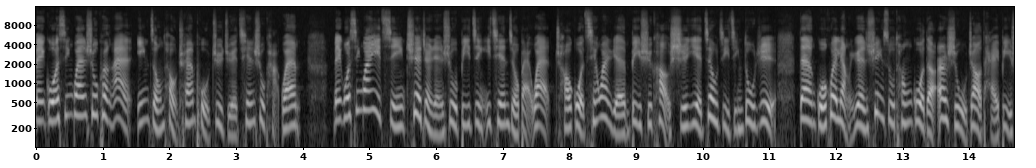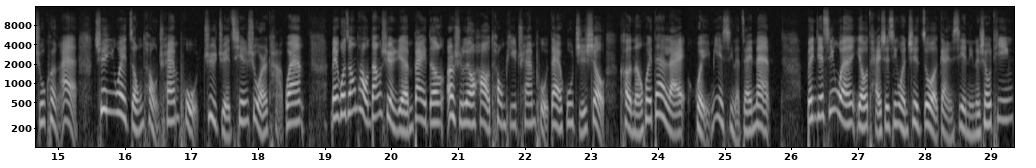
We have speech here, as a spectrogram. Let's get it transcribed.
美国新冠纾困案因总统川普拒绝签署卡关，美国新冠疫情确诊人数逼近一千九百万，超过千万人必须靠失业救济金度日。但国会两院迅速通过的二十五兆台币纾困案，却因为总统川普拒绝签署而卡关。美国总统当选人拜登二十六号痛批川普怠忽职守，可能会带来毁灭性的灾难。本节新闻由台视新闻制作，感谢您的收听。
